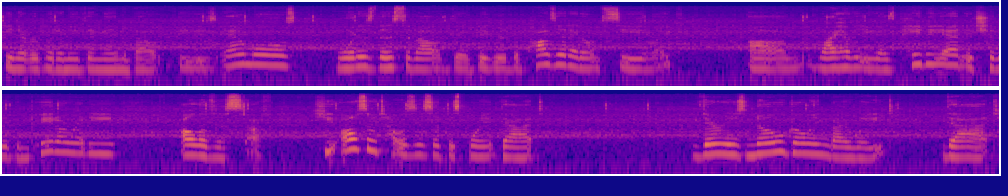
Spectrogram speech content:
He never put anything in about these animals. What is this about the bigger deposit? I don't see, like, um, why haven't you guys paid it yet? It should have been paid already. All of this stuff. He also tells us at this point that there is no going by weight that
